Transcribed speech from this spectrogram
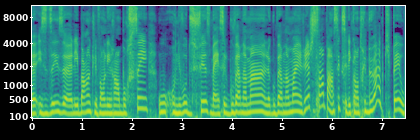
euh, ils se disent les banques ils vont les rembourser ou au niveau du fisc, ben c'est le gouvernement, le gouvernement est riche, sans penser que c'est les contribuables qui paient au,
